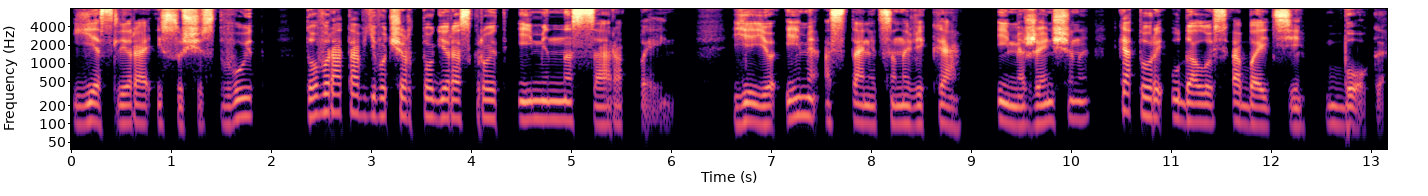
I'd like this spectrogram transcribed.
Если рай и существует, то врата в его чертоге раскроет именно Сара Пейн. Ее имя останется на века, имя женщины, которой удалось обойти Бога.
